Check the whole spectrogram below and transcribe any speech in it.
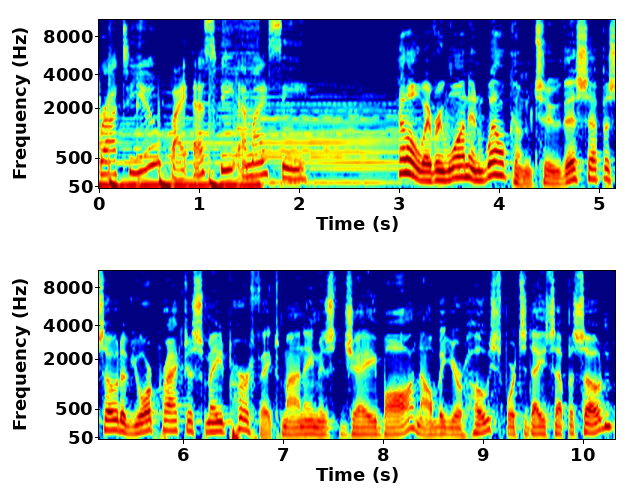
Brought to you by SVMIC. Hello, everyone, and welcome to this episode of Your Practice Made Perfect. My name is Jay Baugh, and I'll be your host for today's episode.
